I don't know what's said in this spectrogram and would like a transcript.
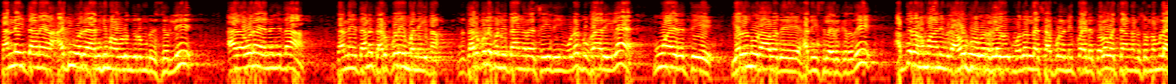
தன்னைத்தானே அடி உதை அதிகமா விழுந்துரும் சொல்லி அதோட நினைஞ்சிட்டான் தன்னைத்தானே தற்கொலையும் பண்ணிக்கிட்டான். இந்த தற்கொலை பண்ணிட்டாங்கிற செய்தியும் கூட புகாரியில மூவாயிரத்தி எழுநூறாவது ஹதீஸ்ல இருக்கிறது. அப்துல் ரஹ்மான் இவர் அவுஃப் அவர்களை முதல்ல சப்புல நிப்பாயிட்டு தொலை வச்சாங்கன்னு சொன்னோம்ல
